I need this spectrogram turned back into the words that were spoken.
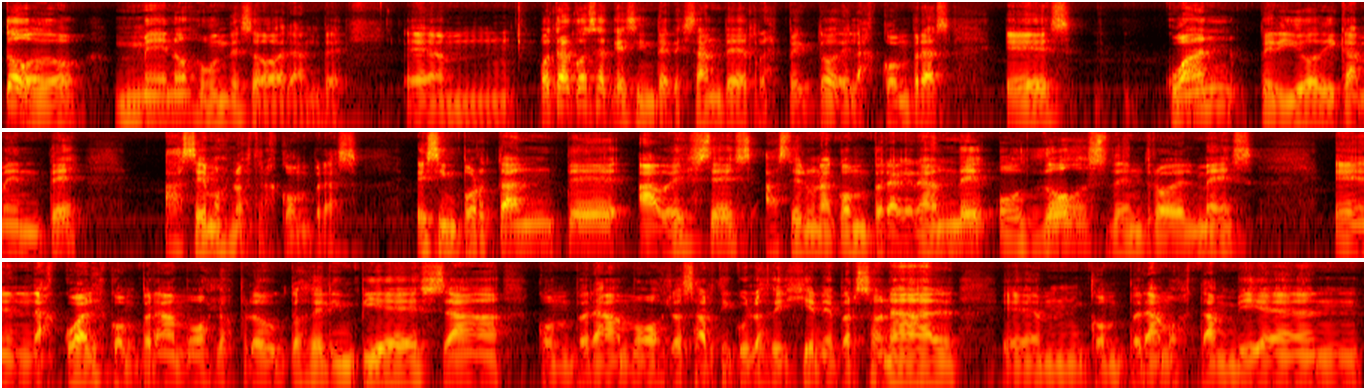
todo menos un desodorante. Em, otra cosa que es interesante respecto de las compras es cuán periódicamente hacemos nuestras compras. Es importante a veces hacer una compra grande o dos dentro del mes en las cuales compramos los productos de limpieza, compramos los artículos de higiene personal, em, compramos también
